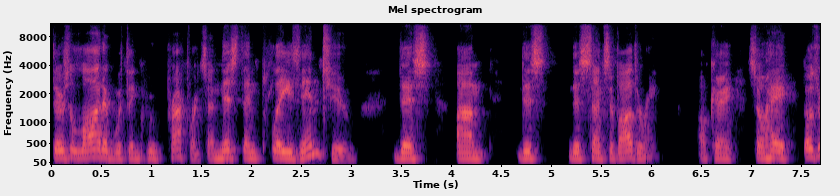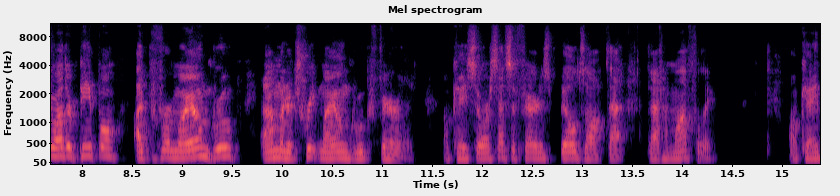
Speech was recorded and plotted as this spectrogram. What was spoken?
there's a lot of within group preference, and this then plays into this um, this this sense of othering. Okay, so hey, those are other people. I prefer my own group, and I'm going to treat my own group fairly. Okay, so our sense of fairness builds off that that homophily. Okay,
